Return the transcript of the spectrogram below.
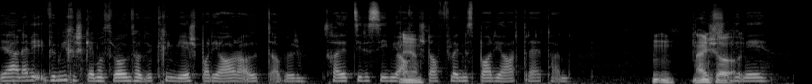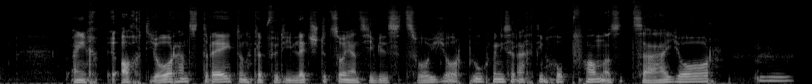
Ja, nein, für mich ist Game of Thrones halt wirklich wie ein paar Jahre alt, aber es kann jetzt sein, dass sie irgendwie acht ja. Staffeln in ein paar Jahren gedreht haben. Mhm. Nein, ist ja eigentlich acht Jahre haben sie gedreht und ich glaube für die letzten zwei haben sie jeweils zwei Jahre gebraucht, wenn ich es recht im Kopf habe, also zehn Jahre. Mhm.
